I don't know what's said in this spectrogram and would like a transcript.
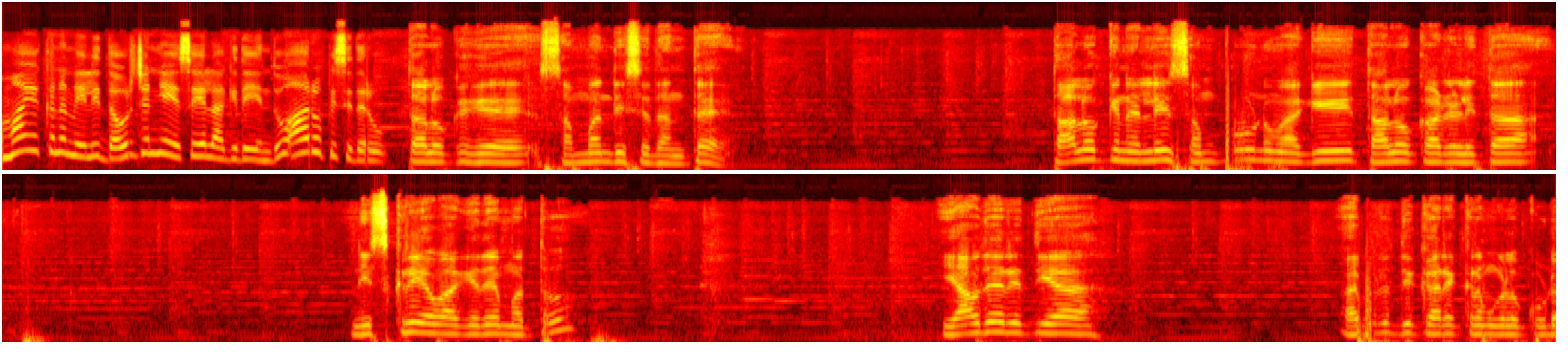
ಅಮಾಯಕನ ಮೇಲೆ ದೌರ್ಜನ್ಯ ಎಸೆಯಲಾಗಿದೆ ಎಂದು ಆರೋಪಿಸಿದರು. ತಾಲೂಕಿಗೆ ಸಂಬಂಧಿಸಿದಂತೆ ತಾಲೂಕಿನಲ್ಲಿ ಸಂಪೂರ್ಣವಾಗಿ ತಾಲೂಕಾಡಳಿತ ನಿಷ್ಕ್ರಿಯವಾಗಿದೆ ಮತ್ತು ಯಾವುದೇ ರೀತಿಯ ಅಭಿವೃದ್ಧಿ ಕಾರ್ಯಕ್ರಮಗಳು ಕೂಡ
